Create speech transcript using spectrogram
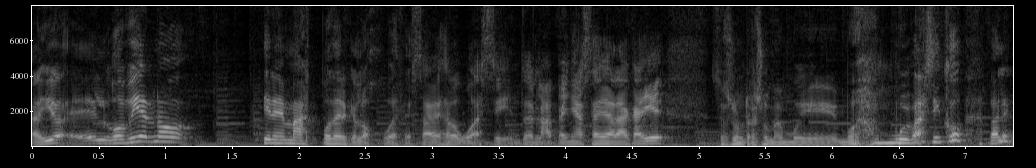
El gobierno tiene más poder que los jueces, ¿sabes? Algo así. Entonces la peña sale a la calle, eso es un resumen muy, muy, básico, ¿vale?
